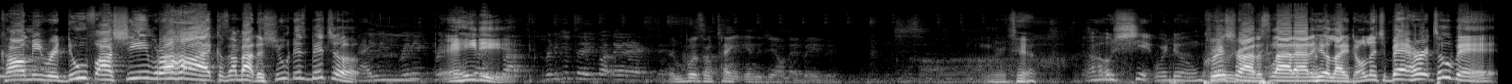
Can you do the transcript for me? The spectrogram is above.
Call me Reduf Hashim Rahad because I'm about to shoot this bitch up. And he did. Brittany can tell you about that accident. Let me put some tank energy on that baby. Yeah. Oh shit, we're doomed. Chris tried to slide out of here like, "Don't let your back hurt too bad."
